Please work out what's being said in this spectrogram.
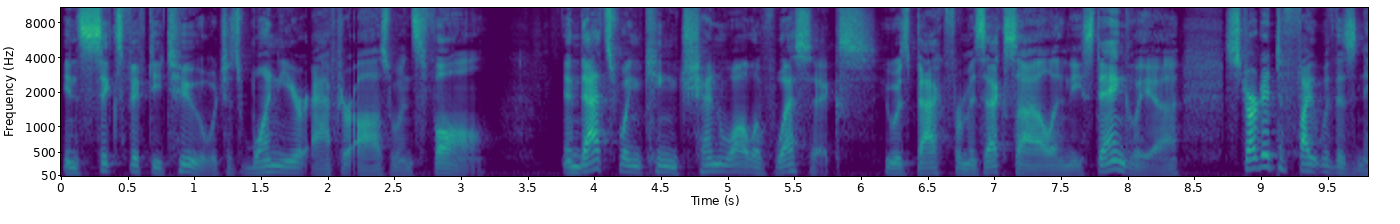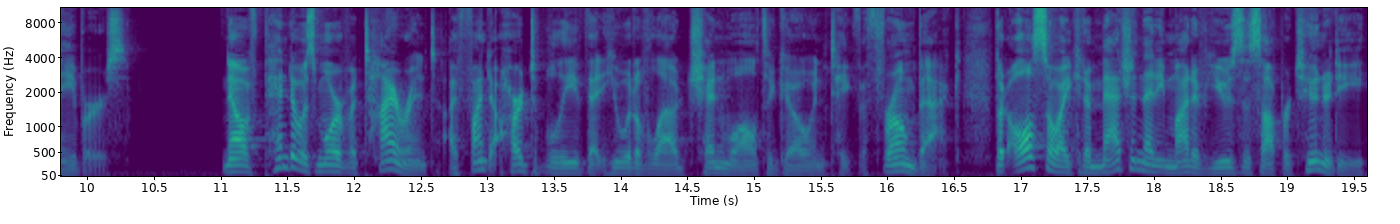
in 652, which is one year after Oswin's fall. And that's when King Cenwalh of Wessex, who was back from his exile in East Anglia, started to fight with his neighbors. Now, if Penda was more of a tyrant, I find it hard to believe that he would have allowed Cenwalh to go and take the throne back. But also, I could imagine that he might have used this opportunity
